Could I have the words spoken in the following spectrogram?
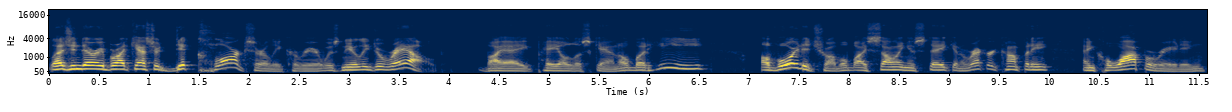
Legendary broadcaster Dick Clark's early career was nearly derailed by a payola scandal, but he avoided trouble by selling his stake in a record company and cooperating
